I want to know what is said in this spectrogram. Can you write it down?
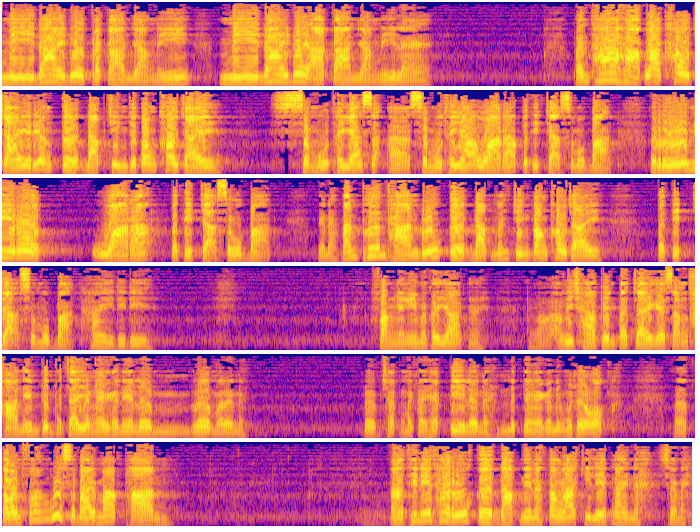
มีได้ด้วยประการอย่างนี้ มีได้ด้วยอาการอย่างนี้แหละพันถ้าหากว่าเข้าใจเรื่องเกิดดับจริงจะต้องเข้าใจสมุทยะสมุทยะวาระปฏิจจสมุปบาท หรือนิโรธวาระปฏิจจสมุปบาทเนี่ยนะมันพื้นฐานรู้เกิดดับนั้นจึงต้องเข้าใจปฏิจจสมุปบาทให้ดี ๆ ฟังอย่างนี้ไม่ค่อยยากไงอวิชชาเป็นปัจจัยแก่สังขารนี่มันเป็นปัจจัยยังไงคะเนี่ยเริ่มเริ่มอะไรนะเริ่มชักไม่ค่อยแฮปปี้แล้วนะนึกยังไงก็นึกไม่ค่อยออกตอนฟังอุ้ยสบายมากผ่านทีนี้ถ้ารู้เกิดดับเนี่ยนะต้องละกิเลสได้นะใช่ไหม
